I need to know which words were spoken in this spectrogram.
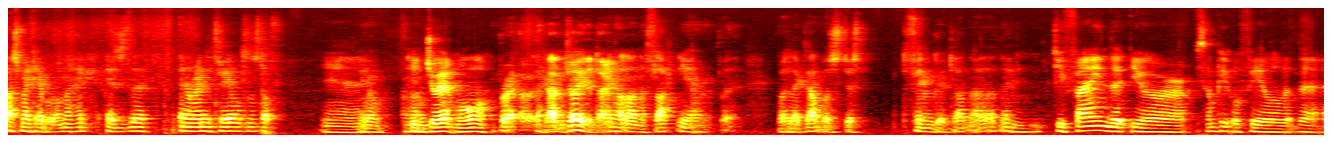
that's my type of run. I think is the in around the trails and stuff. Yeah. You know, Do you enjoy it more? Like I enjoy the downhill and the flat, yeah, but, but like that was just feeling good that. That night. Mhm. Do you find that you're? Some people feel that they're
